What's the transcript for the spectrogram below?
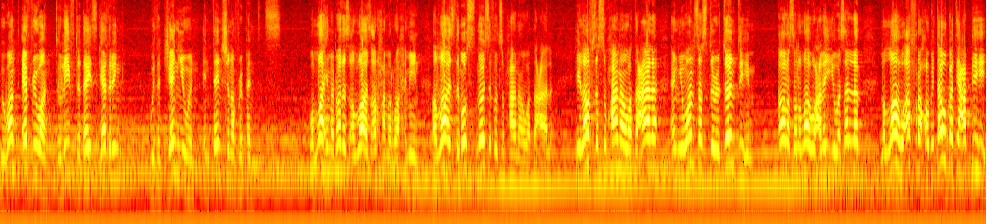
we want everyone to leave today's gathering with a genuine intention of repentance. Wallahi, my brothers, Allah is Arham al-Rahimin. Allah is the most merciful subhanahu wa ta'ala. He loves us subhanahu wa ta'ala and He wants us to return to Him. قال صلى الله عليه وسلم لله أفرح بتوبة عبده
